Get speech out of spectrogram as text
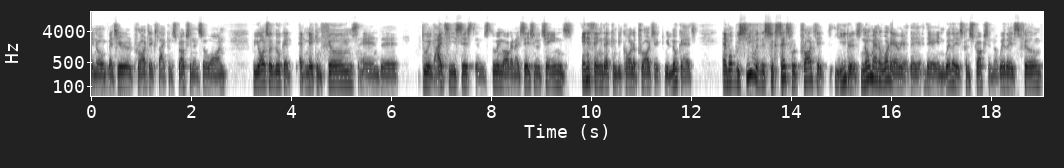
you know material projects like construction and so on we also look at, at making films and uh, doing IT systems, doing organizational change, anything that can be called a project we look at. And what we see with the successful project leaders, no matter what area they, they're in, whether it's construction or whether it's film,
